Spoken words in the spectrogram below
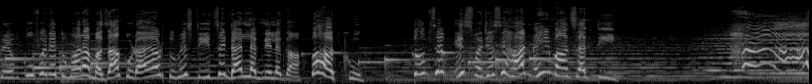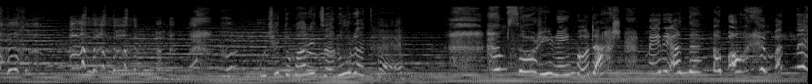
बेवकूफों ने तुम्हारा मज़ाक उड़ाया और तुम्हें स्टेज से डर लगने लगा। बहुत खूब। तुम सिर्फ़ इस वजह से हार नहीं मान सकती। मुझे तुम्हारी ज़रूरत है। I'm sorry, Rainbow Dash. मेरे अंदर अब और हिम्मत नहीं।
